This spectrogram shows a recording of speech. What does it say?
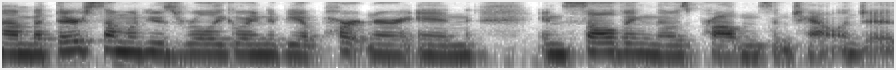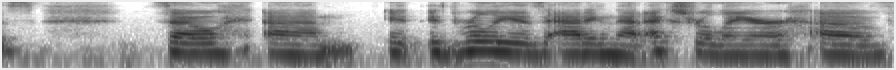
um, but there's someone who's really going to be a partner in in solving those problems and challenges so um, it, it really is adding that extra layer of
